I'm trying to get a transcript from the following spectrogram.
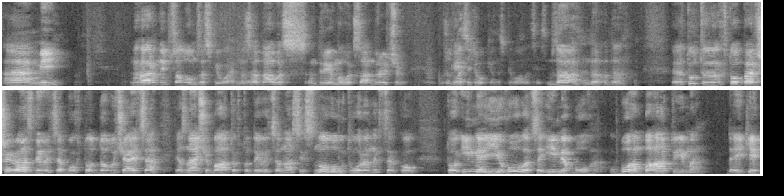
Амінь. Гарний псалом заспіваємо. Згадали з Андрієм Олександровичем. Уже 20 років не співали цей спів. Да, да, да. Е, Тут е, хто перший раз дивиться, або хто долучається, я знаю, що багато хто дивиться нас із новоутворених церков, то ім'я Єгова це ім'я Бога. У Бога багато імен. Деякі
